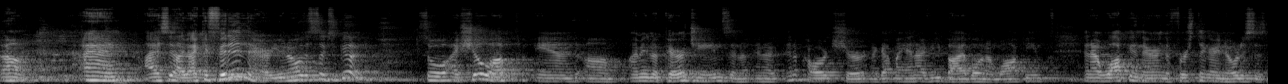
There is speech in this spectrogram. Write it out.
um, and I said, I, could fit in there, you know, this looks good. So I show up, and um, I'm in a pair of jeans and a, and, a, and a collared shirt, and I got my NIV Bible, and I'm walking. And I walk in there, and the first thing I notice is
